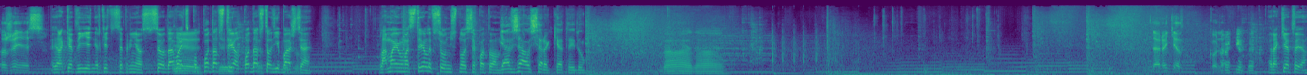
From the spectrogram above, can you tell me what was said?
Тоже есть. Ракеты, е- ракеты все принес. Все, давайте, Есть, под обстрел, есть, под обстрел есть, ебашьте. Ломаем им отстрел и все, унесемся потом. Я взял все ракеты, иду. Давай, давай. Да, ракет, Коля. Ракеты. Ракеты.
